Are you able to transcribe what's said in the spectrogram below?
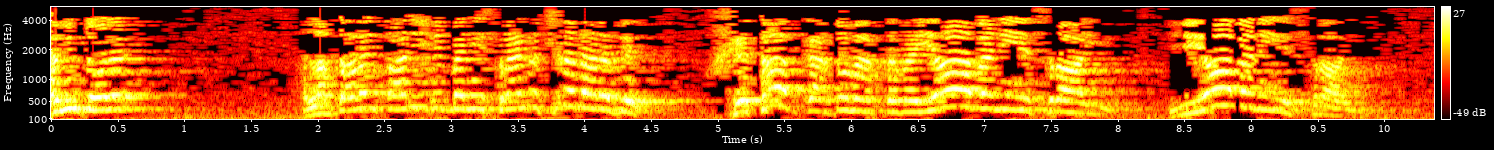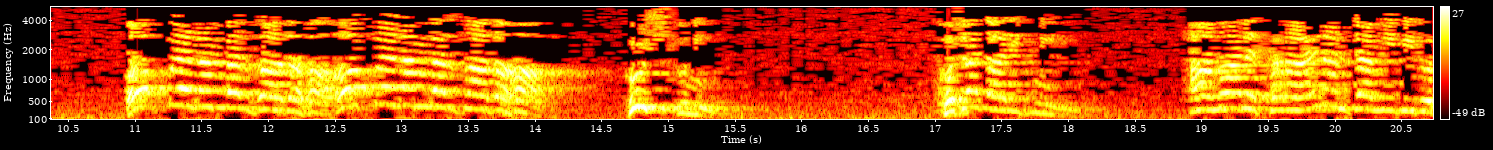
همین طوره اللہ تعالی تاریخ بنی اسرائیل رو چرا دارده خطاب کرد دو مرتبه یا بنی اسرائیل یا بنی اسرائیل او پیغمبر زاده ها او پیغمبر زاده ها خوش کنید کجا دارید میرید اعمال سرائن انجام می‌دید و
